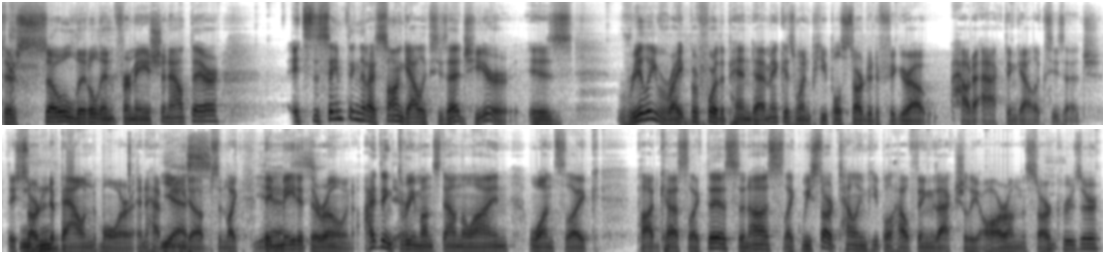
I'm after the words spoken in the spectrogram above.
there's so little information out there it's the same thing that I saw in Galaxy's Edge here is really right before the pandemic is when people started to figure out how to act in Galaxy's Edge. They started Mhm. to bound more and have Yes. meetups and like they made it their own. I think 3 months down the line once like podcasts like this and us like we start telling people how things actually are on the Star Cruiser.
